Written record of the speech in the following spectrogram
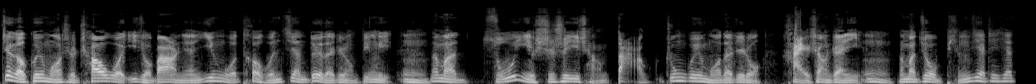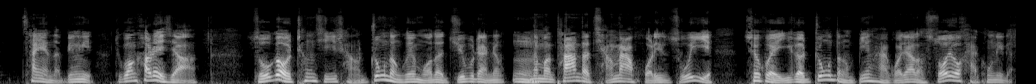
这个规模是超过一九八二年英国特混舰队的这种兵力，嗯那么足以实施一场大中规模的这种海上战役。嗯那么就凭借这些参演的兵力，就光靠这些啊，足够撑起一场中等规模的局部战争。嗯那么它的强大火力足以摧毁一个中等滨海国家的所有海空力量，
